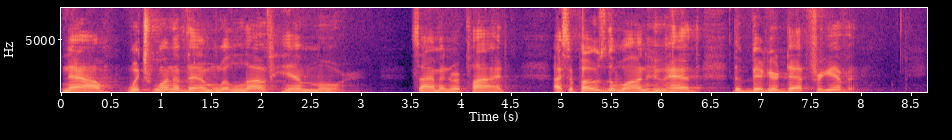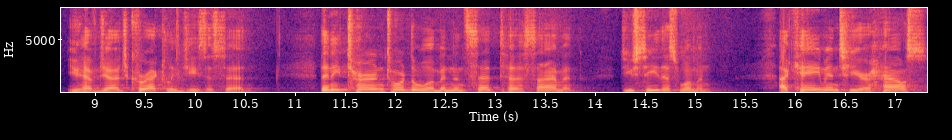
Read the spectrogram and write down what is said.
Now, which one of them will love him more? Simon replied, I suppose the one who had the bigger debt forgiven. You have judged correctly, Jesus said. Then he turned toward the woman and said to Simon, Do you see this woman? I came into your house.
